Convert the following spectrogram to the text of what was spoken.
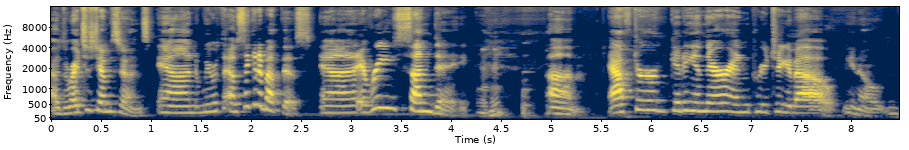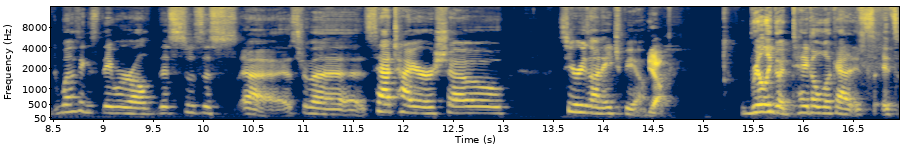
uh, the righteous gemstones and we were i was thinking about this and every sunday Mhm. um, after getting in there and preaching about you know one of the things they were all this was this uh, sort of a satire show series on hbo Yeah. really good. Take a look at it. It's it's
